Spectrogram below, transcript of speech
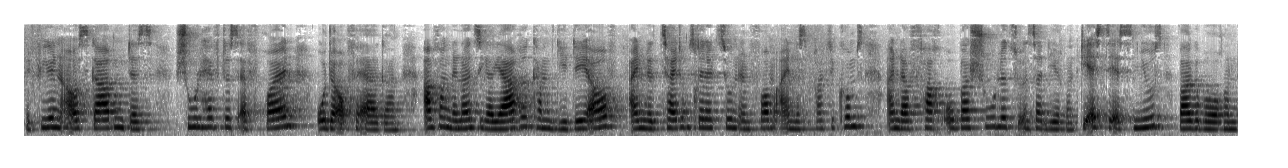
mit vielen Ausgaben des Schulheftes erfreuen oder auch verärgern. Anfang der 90er Jahre kam die Idee auf, eine Zeitungsredaktion in Form eines Praktikums an der Fachoberschule zu installieren. Die SDS News war geboren.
